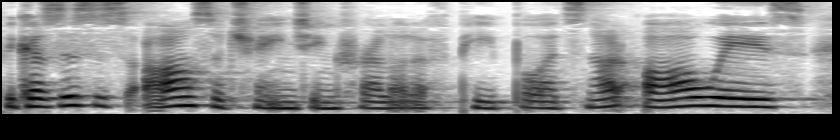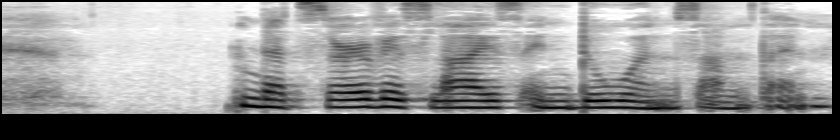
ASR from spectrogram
Because this is also changing for a lot of people. It's not always that service lies in doing something.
